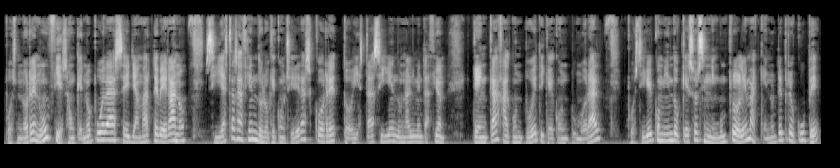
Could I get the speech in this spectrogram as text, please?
pues no renuncies, aunque no puedas llamarte vegano, si ya estás haciendo lo que consideras correcto y estás siguiendo una alimentación que encaja con tu ética y con tu moral, pues sigue comiendo queso sin ningún problema, que no te preocupe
